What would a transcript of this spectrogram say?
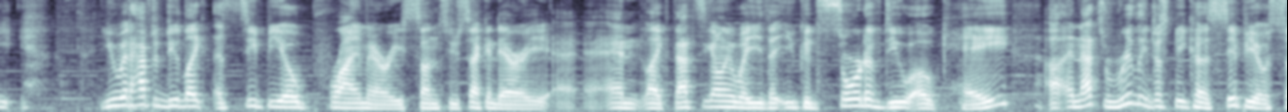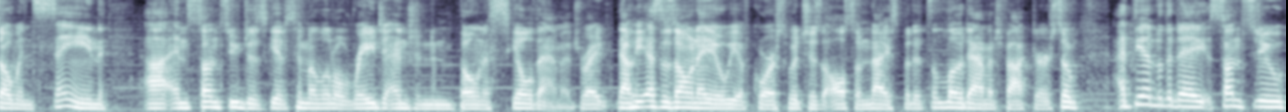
you would have to do like a Scipio primary Sun Tzu secondary and like that's the only way that you could sort of do okay. Uh, and that's really just because Scipio is so insane uh, and Sun Tzu just gives him a little rage engine and bonus skill damage right? Now he has his own AoE of course which is also nice but it's a low damage factor. So at the end of the day Sun Tzu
